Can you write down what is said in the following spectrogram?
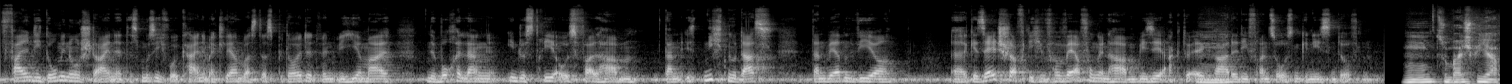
fallen die Dominosteine. Das muss ich wohl keinem erklären, was das bedeutet, wenn wir hier mal eine Woche lang Industrieausfall haben. Dann ist nicht nur das, dann werden wir äh, gesellschaftliche Verwerfungen haben, wie sie aktuell mhm. gerade die Franzosen genießen dürfen. Mhm, zum Beispiel ja.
